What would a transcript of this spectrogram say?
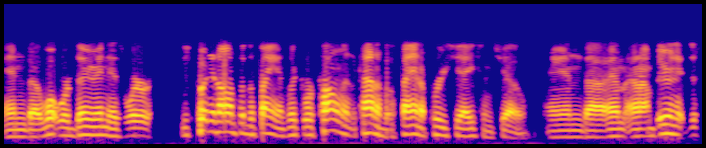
and uh, what we're doing is we're just putting it on for the fans. We're calling it kind of a fan appreciation show, and uh, and, and I'm doing it just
